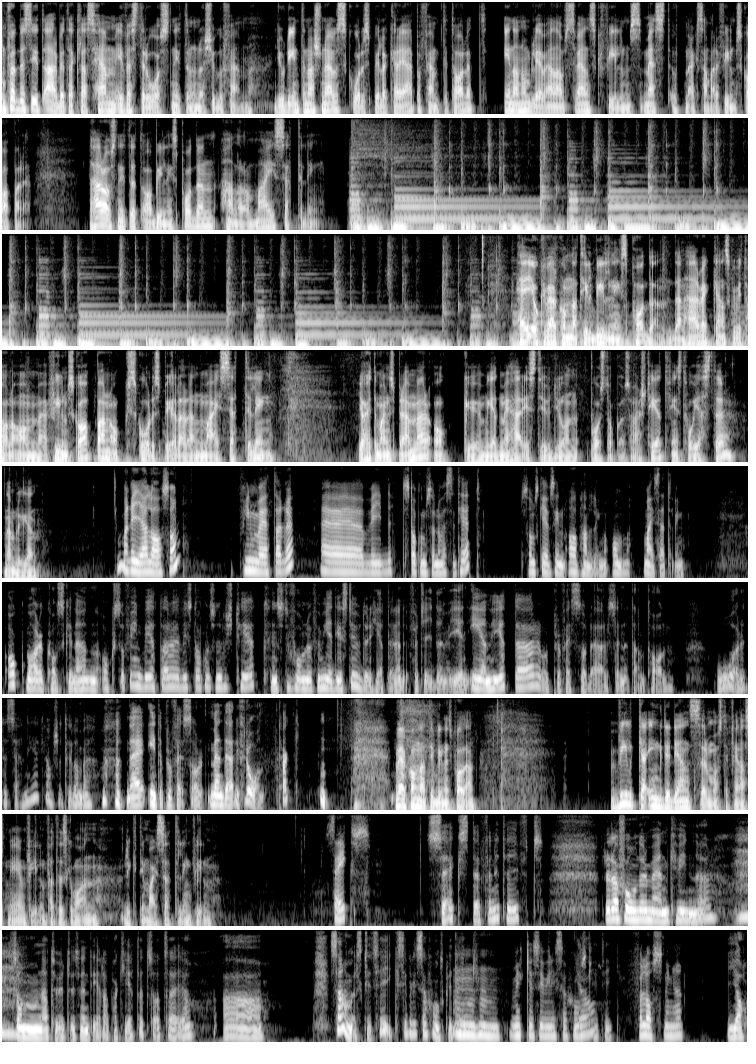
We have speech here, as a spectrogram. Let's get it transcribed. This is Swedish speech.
Hon föddes i ett arbetarklasshem i Västerås 1925, gjorde internationell skådespelarkarriär på 50-talet innan hon blev en av svensk films mest uppmärksammade filmskapare. Det här avsnittet av Bildningspodden handlar om Maj Zetterling. Hej och välkomna till Bildningspodden. Den här veckan ska vi tala om filmskaparen och skådespelaren Maj Zetterling. Jag heter Magnus Bremmer och med mig här i studion på Stockholms universitet finns två gäster, nämligen Maria Larsson, filmvetare eh, vid Stockholms universitet, som skrev sin avhandling om Maj Zetterling. Och Marek Koskinen, också filmvetare vid Stockholms universitet. Institutionen för mediestudier heter den nu för tiden. Vi är en enhet där och professor där sedan ett antal år, decennier kanske till och med. Nej, inte professor, men därifrån. Tack! Välkomna till Bildningspodden. Vilka ingredienser måste finnas med i en film för att det ska vara en riktig Maj Zetterling-film? Sex. Sex, definitivt. Relationer män-kvinnor, som naturligtvis är en del av paketet så att säga. Uh, samhällskritik, civilisationskritik. Mm -hmm. Mycket civilisationskritik. Ja. Förlossningar. Ja,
